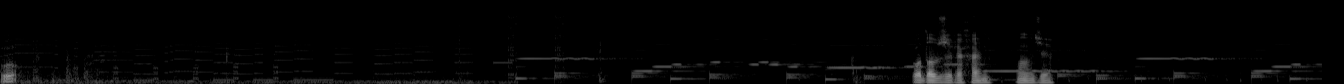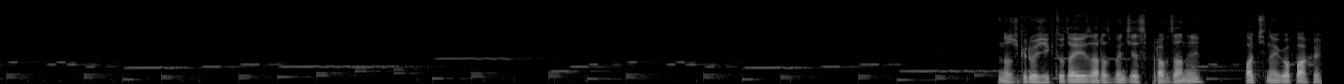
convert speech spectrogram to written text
U. Było dobrze wjechałem, mam nadzieję. Nasz gruzik tutaj zaraz będzie sprawdzany. Patrzcie na jego pachy.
